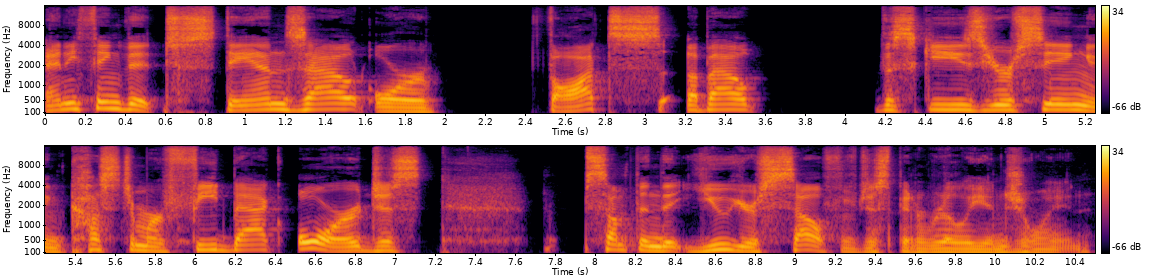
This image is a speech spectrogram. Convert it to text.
anything that stands out or thoughts about the skis you're seeing and customer feedback, or just something that you yourself have just been really enjoying?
